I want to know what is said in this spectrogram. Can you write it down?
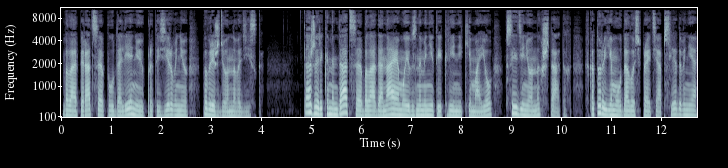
была операция по удалению и протезированию поврежденного диска. Та же рекомендация была дана ему и в знаменитой клинике Майо в Соединенных Штатах, в которой ему удалось пройти обследование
